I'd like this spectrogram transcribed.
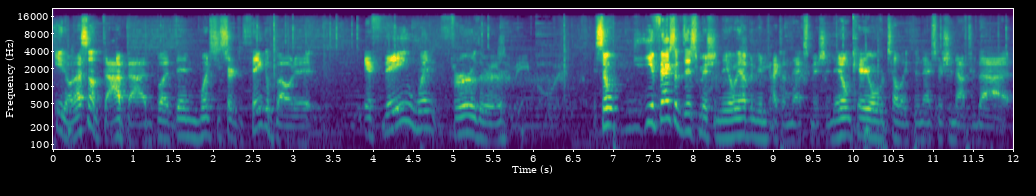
you know, that's not that bad. But then once you start to think about it, if they went further, so the effects of this mission they only have an impact on the next mission. They don't carry over till like the next mission after that.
